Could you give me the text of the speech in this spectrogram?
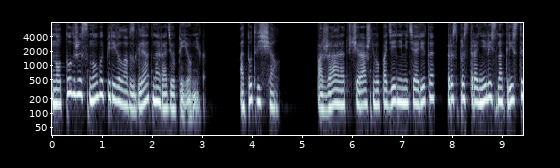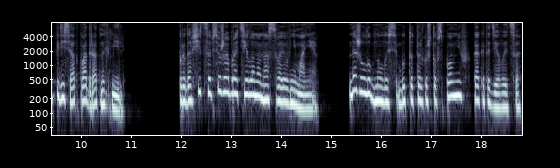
но тут же снова перевела взгляд на радиоприемник. А тот вещал. Пожары от вчерашнего падения метеорита распространились на 350 квадратных миль. Продавщица все же обратила на нас свое внимание. Даже улыбнулась, будто только что вспомнив, как это делается,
